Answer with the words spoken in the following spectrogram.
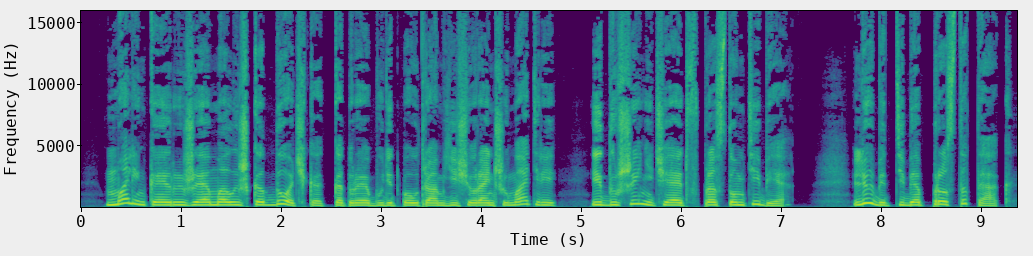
— маленькая рыжая малышка-дочка, которая будет по утрам еще раньше матери и души не чает в простом тебе. Любит тебя просто так,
